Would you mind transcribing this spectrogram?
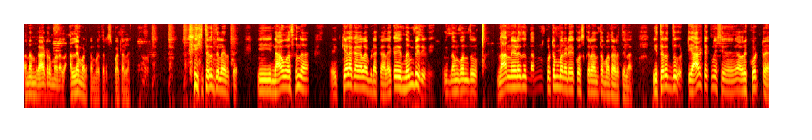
ನಮ್ಗೆ ಆರ್ಡರ್ ಮಾಡಲ್ಲ. ಅಲ್ಲೇ ಮಾಡ್ಕೊಂಬಿಡ್ತಾರೆ ಸ್ಪಾಟಲ್ಲೇ ಈ ಥರದ್ದೆಲ್ಲ ಇರುತ್ತೆ. ಈ ನಾವು ಅದನ್ನ ಕೇಳೋಕ್ಕಾಗಲ್ಲ ಬಿಡೋಕ್ಕಾಗಲ್ಲ. ಯಾಕಂದ್ರೆ ಇದು ನಂಬಿದೀವಿ. ಇದು ನಮಗೊಂದು, ನಾನು ಹೇಳೋದು ನನ್ನ ಕುಟುಂಬ ನಡೆಯೋಕ್ಕೋಸ್ಕರ ಅಂತ ಮಾತಾಡ್ತಿಲ್ಲ. ಈ ಥರದ್ದು ಯಾರು ಟೆಕ್ನಿಷಿಯನ್ ಅವ್ರಿಗೆ ಕೊಟ್ಟರೆ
